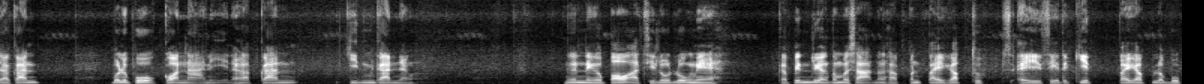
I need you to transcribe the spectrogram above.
จากการบริโภคก่อนหน้านี้นะครับ การกินกันอย่าง เงินในกระเป๋าอาจสิลดลงแน่ก็เป็นเรื่องธรรมชาตินะครับ มันไปกับทุกไอเศรษฐกิจไปกับระบบ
